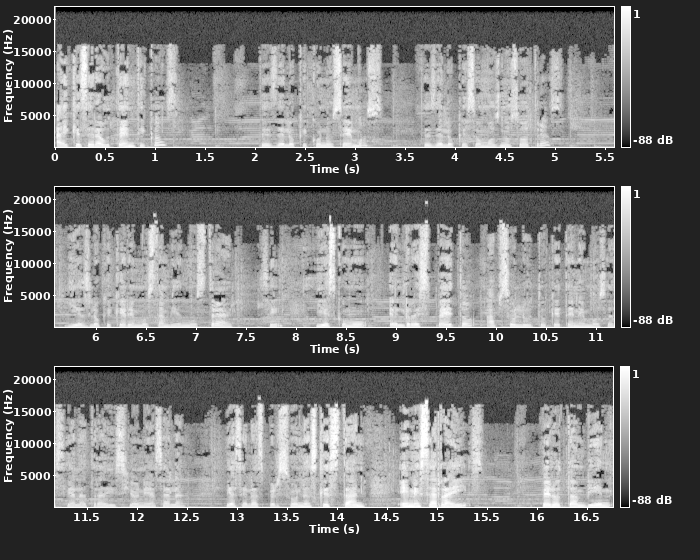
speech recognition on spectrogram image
hay que ser auténticos desde lo que conocemos, desde lo que somos nosotras, y es lo que queremos también mostrar, ¿sí? Y es como el respeto absoluto que tenemos hacia la tradición y hacia, la, y hacia las personas que están en esa raíz, pero también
